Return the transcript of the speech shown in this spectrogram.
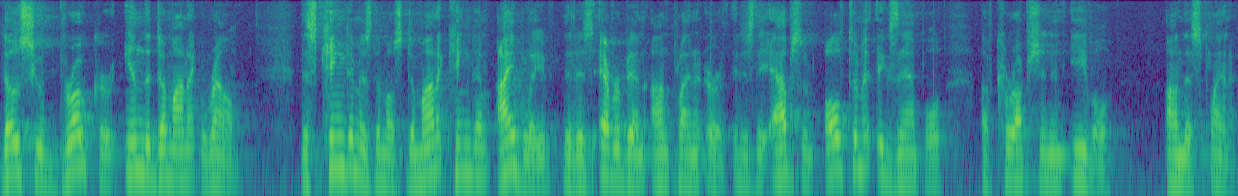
those who broker in the demonic realm. This kingdom is the most demonic kingdom, I believe, that has ever been on planet Earth. It is the absolute ultimate example of corruption and evil on this planet.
